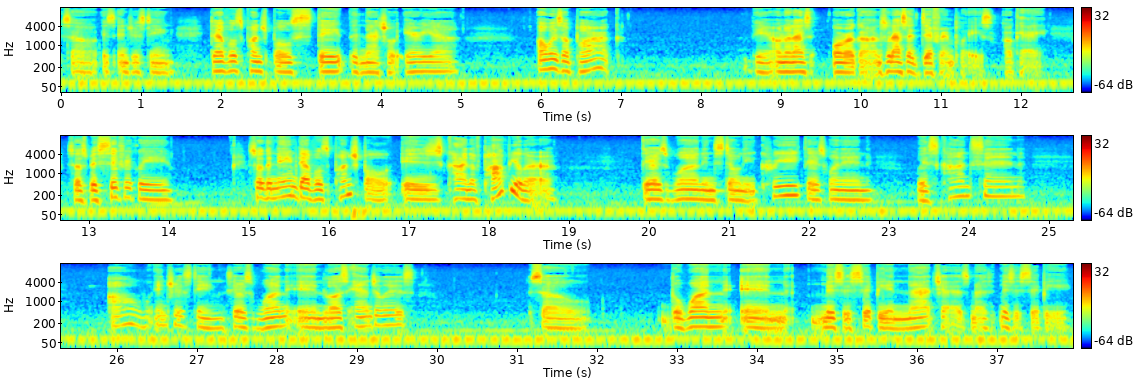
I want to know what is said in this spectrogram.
So it's interesting. Devil's Punch Bowl State, the natural area. Oh, a park there. Oh no, that's Oregon. So that's a different place. Okay. So specifically, so the name Devil's Punch Bowl is kind of popular there's one in Stoney Creek, there's one in Wisconsin. Oh, interesting. There's one in Los Angeles. So the one in Mississippi, in Natchez, Mississippi,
